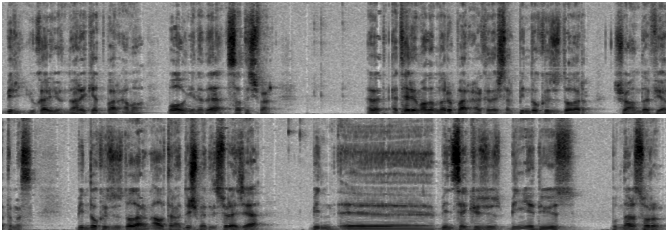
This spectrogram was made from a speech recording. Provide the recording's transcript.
bir yukarı yönlü hareket var ama bol yine de satış var. Evet Ethereum alımları var arkadaşlar. 1900 dolar şu anda fiyatımız. 1900 doların altına düşmediği sürece 1000, eee, 1800, 1700 bunlar sorun.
